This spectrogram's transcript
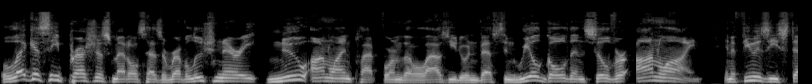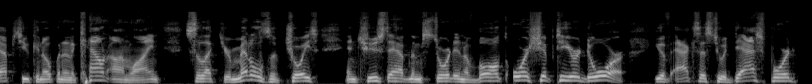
Legacy Precious Metals has a revolutionary new online platform that allows you to invest in real gold and silver online. In a few easy steps, you can open an account online, select your metals of choice, and choose to have them stored in a vault or shipped to your door. You have access to a dashboard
